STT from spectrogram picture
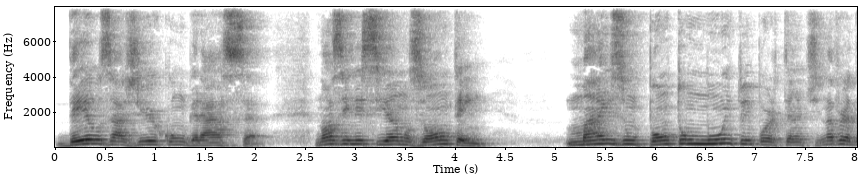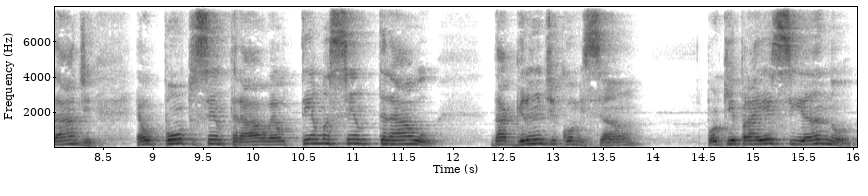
Deus agir com graça. Nós iniciamos ontem mais um ponto muito importante. Na verdade, é o ponto central, é o tema central da grande comissão, porque para esse ano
